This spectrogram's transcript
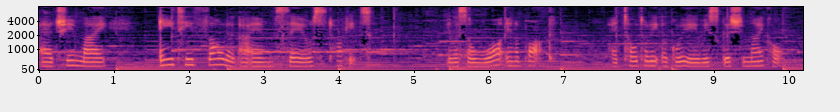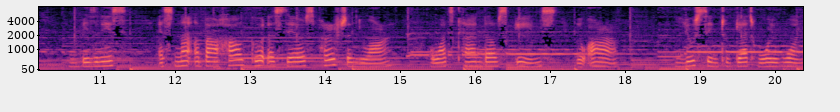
I achieved my 80,000 RM sales target. It was a walk in the park. I totally agree with Geshe Michael. In business, it's not about how good a salesperson you are what kind of schemes you are using to get what you want.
